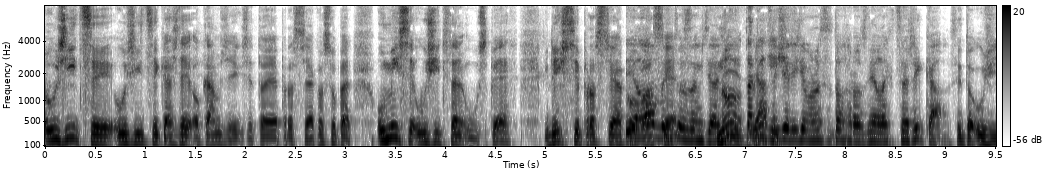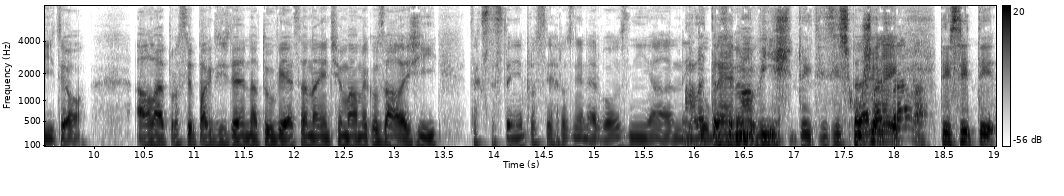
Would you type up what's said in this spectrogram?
užít si, užít si každý okamžik, že to je prostě jako super. Umí si užít ten úspěch, když si prostě jako jo, vlastně... to jsem chtěl no, říct. Tak já vidíš. si říct, že ono se to hrozně lehce říká, si to užít, jo ale prostě pak, když jde na tu věc a na něčem vám jako záleží, tak jste stejně prostě hrozně nervózní a Ale tréma, víš, ty, ty jsi zkušený, ty jsi ty,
